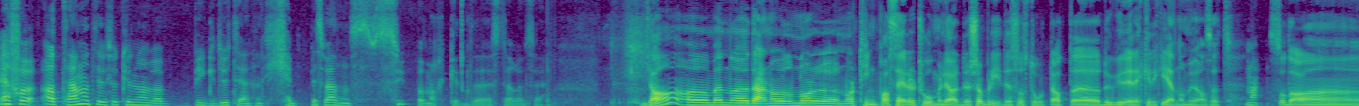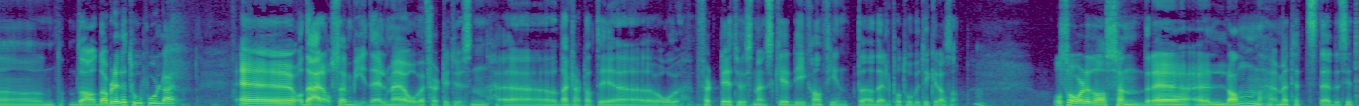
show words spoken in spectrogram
Ja, for alternativt så kunne man bare bygd ut til en kjempesvær supermarkedstørrelse. Ja, øh, men det er når, når, når ting passerer to milliarder, så blir det så stort at du rekker ikke gjennom uansett. Nei. Så da, da, da blir det to pol der. Eh, og det er også en bydel med over 40 000. Eh, det er klart at de, øh, over 40 000 mennesker de kan fint øh, dele på to butikker. altså. Og så var det da Søndre øh, Land med tettstedet sitt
